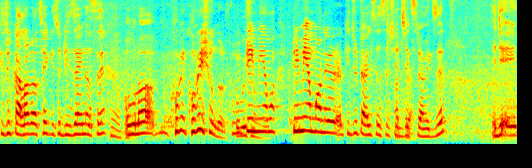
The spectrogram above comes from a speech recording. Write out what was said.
কিছু কালার আছে কিছু ডিজাইন আছে। ওগুলো খুবই খুবই সুন্দর। খুবই প্রিমিয়াম প্রিমিয়াম মানের কিছু টাইলস আছে আচ্ছা। শেলটেক্স সিরামিক্সের এই যে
